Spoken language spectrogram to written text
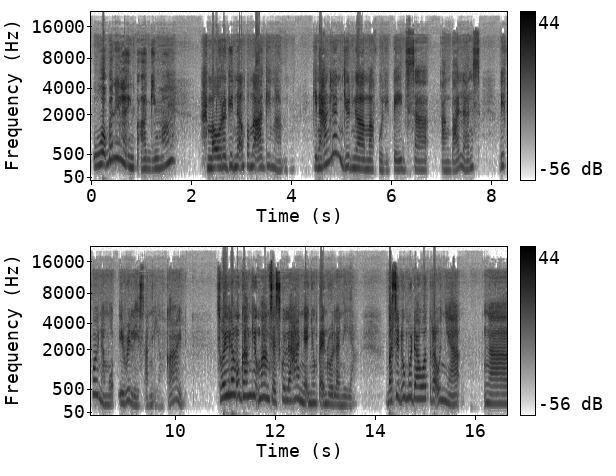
Wa ba nila ing paagi ma'am? Maura gid na ang pamaagi ma'am. Kinahanglan gyud nga ma-fully paid sa ang balance before na mo i-release ang iyang card. So ay lang og hangyo ma'am sa eskwelahan nga inyong pa-enrollan niya. Basid og mudawat raon niya nga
